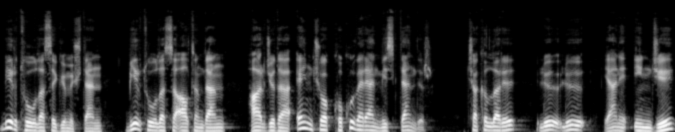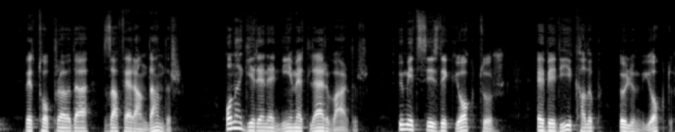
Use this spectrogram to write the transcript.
bir tuğlası gümüşten, bir tuğlası altından, harcı da en çok koku veren misktendir. Çakılları, lü lü yani inci ve toprağı da zaferandandır. Ona girene nimetler vardır. Ümitsizlik yoktur. Ebedi kalıp ölüm yoktur.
